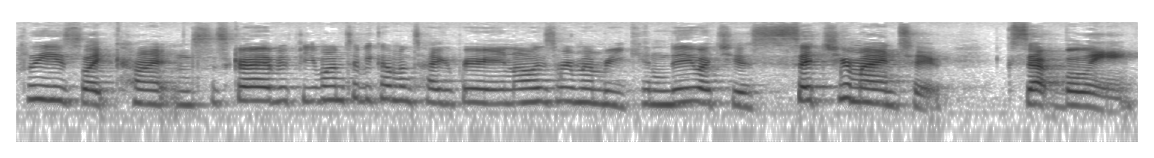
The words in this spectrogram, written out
Please like, comment, and subscribe if you want to become a Tiger Fairy. And always remember, you can do what you set your mind to, except bullying.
